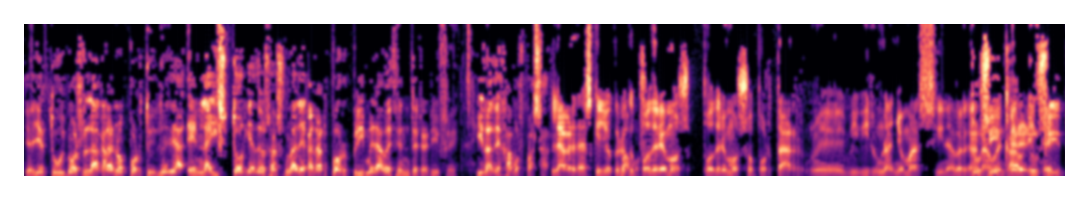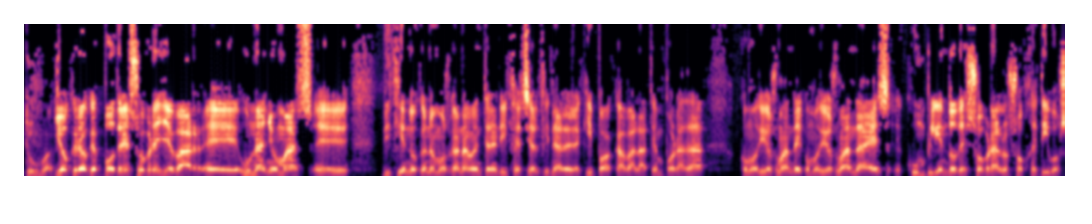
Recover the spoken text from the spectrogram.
Y ayer tuvimos la gran oportunidad en la historia de Osasuna de ganar por primera vez en Tenerife. Y la dejamos pasar. La verdad es que yo creo Vamos, que podremos, podremos soportar eh, vivir un año más sin haber Tú ganado sí, en claro, tú Tenerife. sí, tú vas. yo creo que podré sobrellevar eh, un año más eh, diciendo que no hemos ganado en Tenerife si al final el equipo acaba la temporada como Dios manda y como Dios manda es cumpliendo de sobra los objetivos,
